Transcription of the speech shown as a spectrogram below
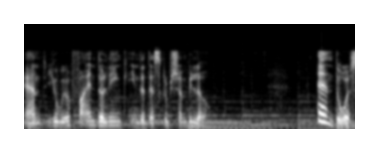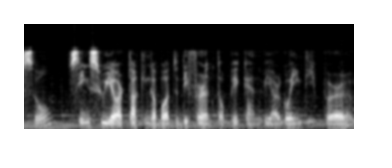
and you will find the link in the description below. And also, since we are talking about a different topic and we are going deeper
